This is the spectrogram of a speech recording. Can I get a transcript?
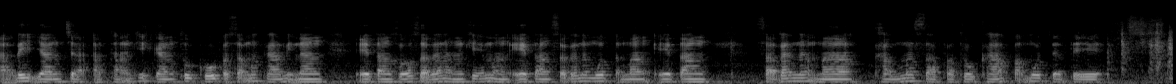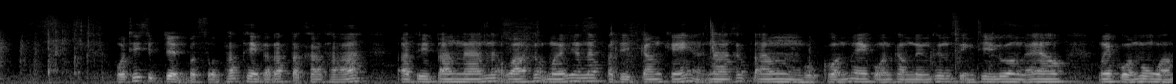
อริยันจะอัฏฐานคิกังทุกขูปสัมมคามินัง เอตังโขสารนังเขมัง เอตังสารนมุตตมัง เอตังสารนมาคัมมะสัพพทุขาปมุจเตบทที่ 17 บทสวดพระเทกรัตตคาถา อติตังนานนวาขเมยนะปฏิกังเขนาคตัง บุคคลไม่ควรคำนึงถึงสิ่งที่ล่วงแล้ว ไม่ควรมุ่งหวัง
